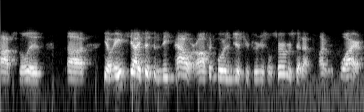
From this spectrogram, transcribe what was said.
obstacle is HCI systems need power, often more than just your traditional server setup might require.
